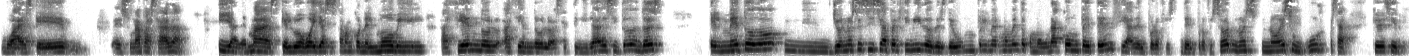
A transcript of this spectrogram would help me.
buah, es que es una pasada. Y además que luego ellas estaban con el móvil haciendo, haciendo las actividades y todo. Entonces, el método, mm, yo no sé si se ha percibido desde un primer momento como una competencia del, del profesor, no es, no es un curso, o sea, quiero decir,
